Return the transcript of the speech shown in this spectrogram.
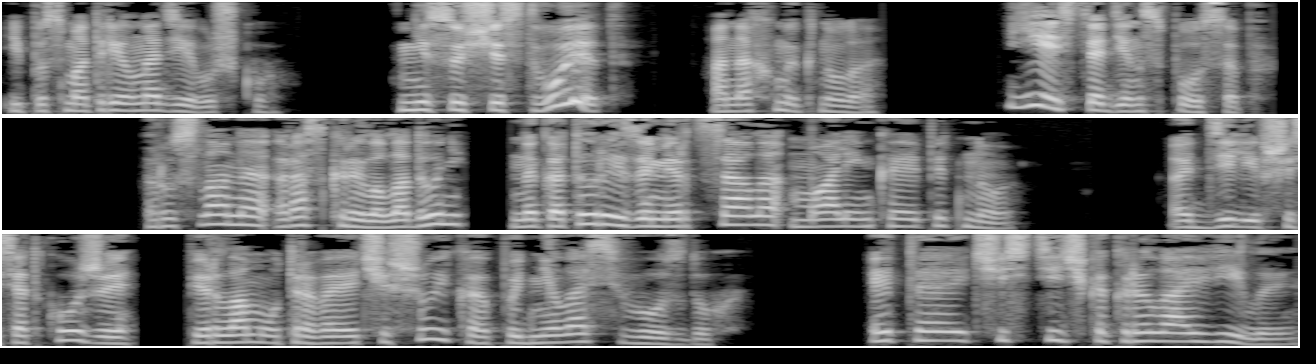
и посмотрел на девушку. «Не существует?» Она хмыкнула. «Есть один способ». Руслана раскрыла ладонь, на которой замерцало маленькое пятно. Отделившись от кожи, перламутровая чешуйка поднялась в воздух. Это частичка крыла вилы.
